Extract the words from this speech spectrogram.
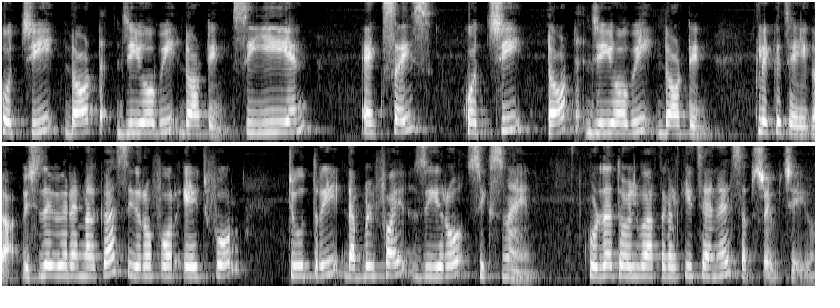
Kochi dot G O V dot in C E N excise Kochi dot G O V dot in click ചെയ്യുക. വിശദവിവരങ്ങൾക്ക് zero four eight four two three double five zero six nine കൂടുതൽ തൊഴിൽ വാർത്തകൾക്ക് ഈ ചാനൽ സബ്സ്ക്രൈബ് ചെയ്യൂ.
